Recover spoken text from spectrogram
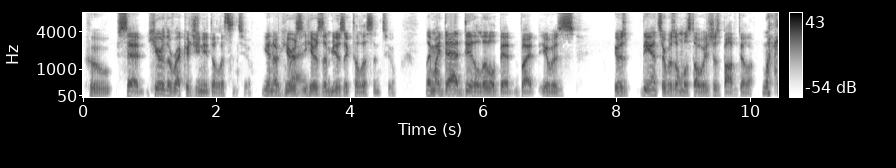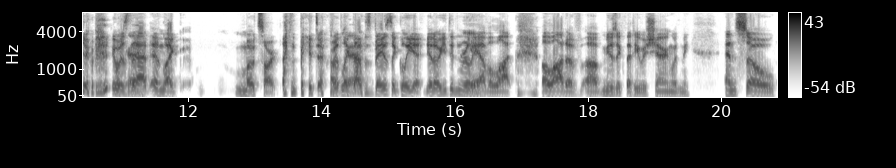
who said, "Here are the records you need to listen to." You know, here's right. here's the music to listen to. Like my dad did a little bit, but it was it was the answer was almost always just Bob Dylan. Like it, it was okay. that and like Mozart and Beethoven. Okay. Like that was basically it. You know, he didn't really yeah. have a lot a lot of uh, music that he was sharing with me, and so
